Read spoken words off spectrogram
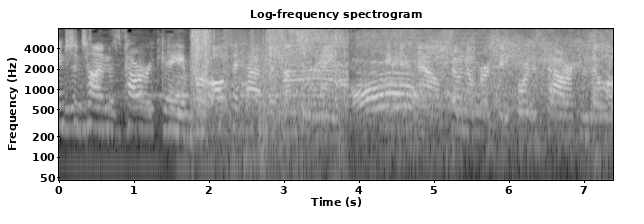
Ancient times, power came for all to have, but none to reign. Take it now, show no mercy, for this power can no longer.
